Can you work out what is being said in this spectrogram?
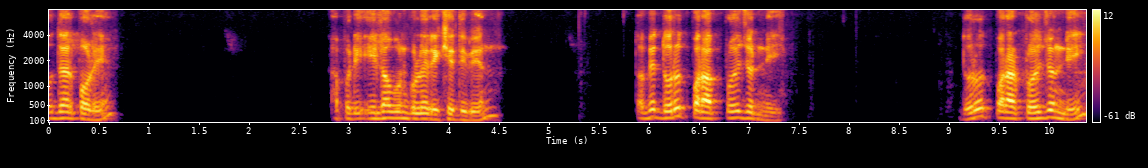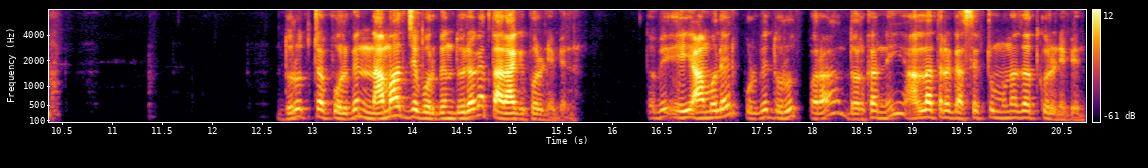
ফু দেওয়ার পরে আপনি এই লবণগুলো রেখে দিবেন। তবে দরুদ পড়ার প্রয়োজন নেই। দরুদ পড়ার প্রয়োজন নেই। দরুদটা পড়বেন, নামাজ যে পড়বেন দুই রাখা তার আগে পড়ে নেবেন। তবে এই আমলের পূর্বে দরুদ পড়া দরকার নেই। আল্লাহ তালার কাছে একটু মোনাজাত করে নেবেন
